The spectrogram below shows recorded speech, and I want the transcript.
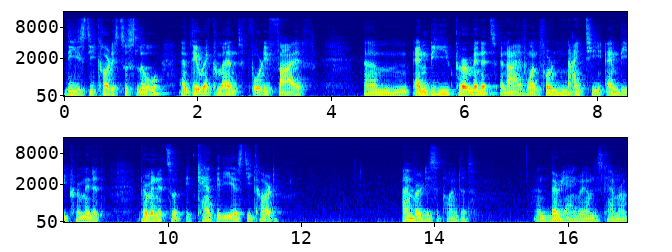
the SD card is too slow and they recommend 45 um, MB per minute, and I have one for 90 MB per minute. Per minute, so it can't be the SD card. I'm very disappointed and very angry on this camera.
